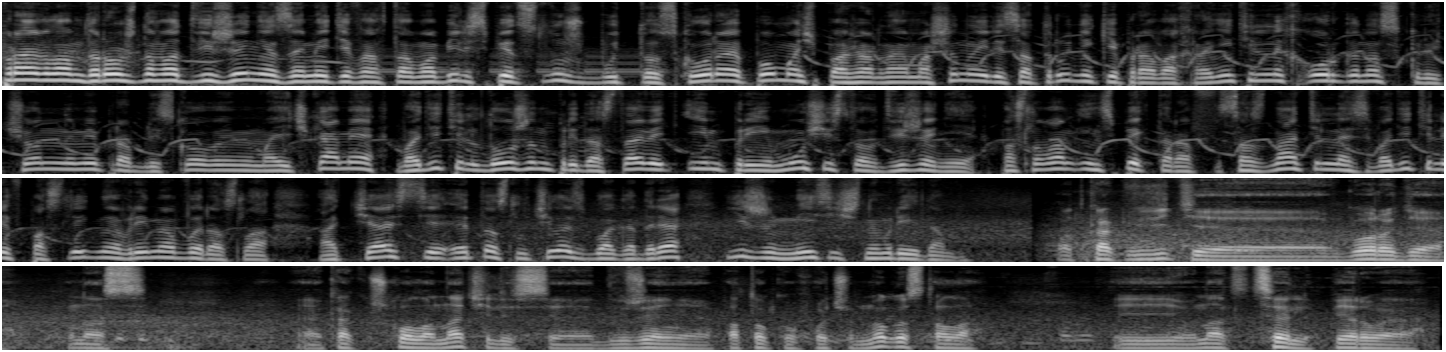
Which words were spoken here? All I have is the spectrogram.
правилам дорожного движения, заметив автомобиль спецслужб, будь то скорая помощь, пожарная машина или сотрудники правоохранительных органов с включенными проблесковыми маячками, водитель должен предоставить им преимущество в движении. По словам инспекторов, сознательность водителей в последнее время выросла. Отчасти это случилось благодаря ежемесячным рейдам. Вот как видите, в городе у нас, э, как школа начались, э, движение потоков очень много стало. И у нас цель первая –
